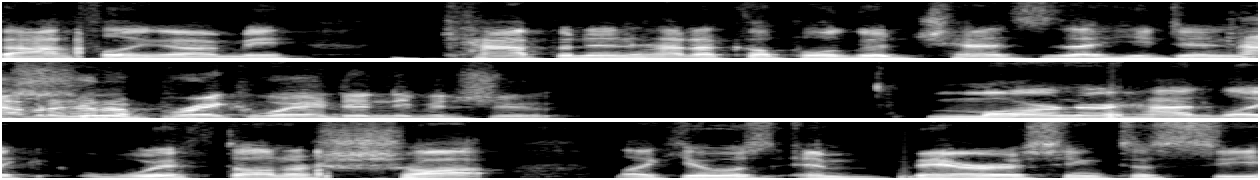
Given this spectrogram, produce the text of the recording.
baffling at me. Kapanen had a couple of good chances that he didn't. Kapanen shoot. had a breakaway and didn't even shoot. Marner had like whiffed on a shot. Like it was embarrassing to see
